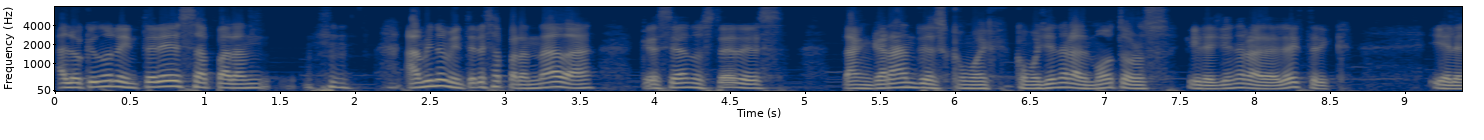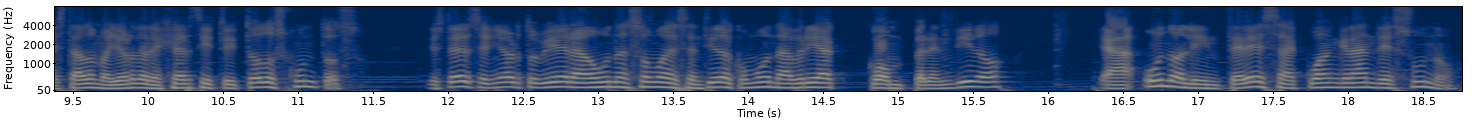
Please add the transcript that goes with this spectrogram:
A lo que no le interesa para... a mí no me interesa para nada que sean ustedes tan grandes como, como General Motors y la General Electric y el Estado Mayor del Ejército y todos juntos. Si usted, señor, tuviera una suma de sentido común, habría comprendido que a uno le interesa cuán grande es uno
